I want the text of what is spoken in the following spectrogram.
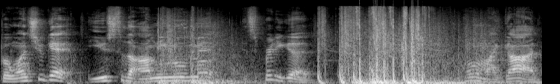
But once you get used to the Omni movement, it's pretty good. Oh my god.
